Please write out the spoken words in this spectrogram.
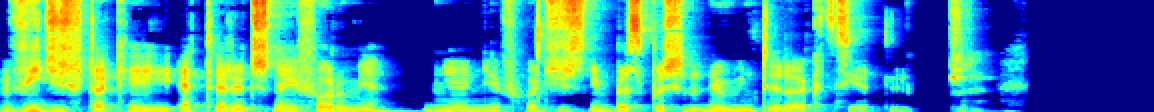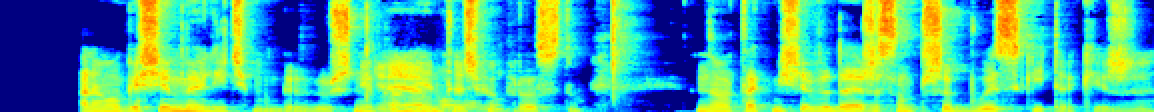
widzisz w takiej eterycznej formie. Nie, nie wchodzisz z nim bezpośrednio w interakcję, tylko że. Ale mogę się mylić, mogę już nie, nie pamiętać bo... po prostu. No, tak mi się wydaje, że są przebłyski takie, że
